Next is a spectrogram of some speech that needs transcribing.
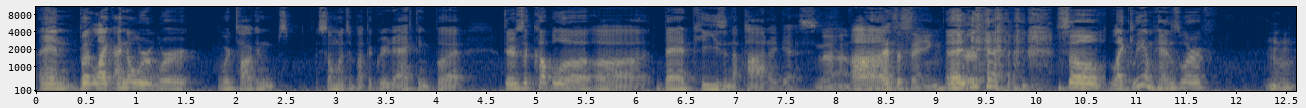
And but like I know we're we're we're talking so much about the great acting, but there's a couple of uh, bad peas in the pot, I guess. Uh-huh. Uh, that's a saying Uh, yeah. So like Liam Hemsworth, Mhm.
